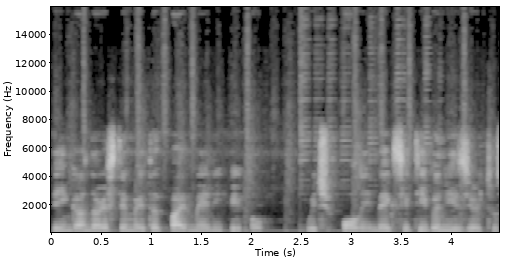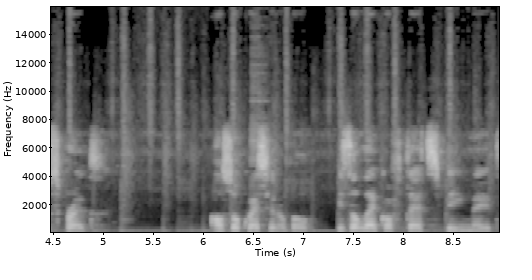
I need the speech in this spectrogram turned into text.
being underestimated by many people, which only makes it even easier to spread. Also questionable is the lack of tests being made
